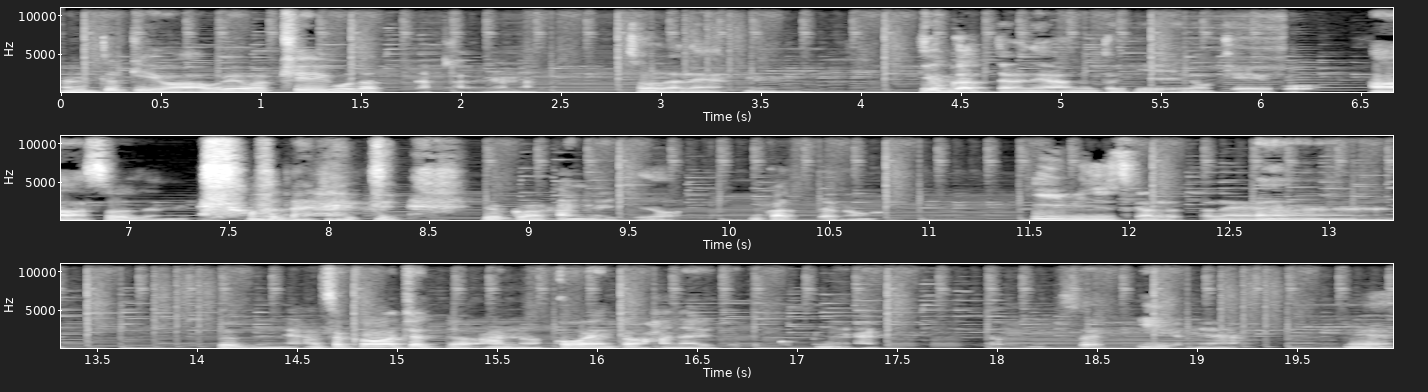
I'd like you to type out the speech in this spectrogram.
あの時は俺は敬語だったからね、まだ。そうだね。うん。よかったよね、あの時の敬語。ああ、そうだね。そうだねって、よくわかんないけど。よかったの？いい美術館だったね。うんうん。そうだね。あそこはちょっと、あの、公園とは離れてるとこにある。それ、いいよね。ね。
